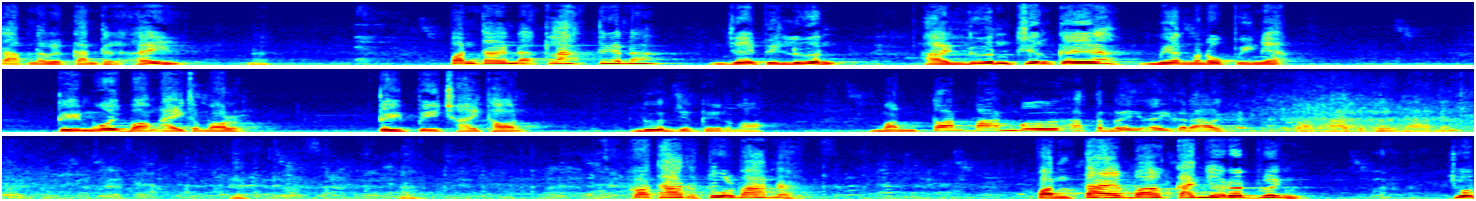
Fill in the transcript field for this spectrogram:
ស័ព្ទហ្នឹងវាកាន់ធ្វើអីណាប៉ុន្តែអ្នកខ្លះទៀតណានិយាយពីលឿនហើយលឿនជាងគេមានមនុស្សពីរនាក់ទី1បងឯងសម្បល់ទី2ឆៃថនលឿនជាងគេទាំងអស់ មិនតាន់បានមើលអត្តន័យអីក៏ដោយគាត់ថាទទួលបានដែរគាត់ថាទទួលបានដែរប៉ុន្តែបើកញ្ញរិទ្ធវិញជួន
